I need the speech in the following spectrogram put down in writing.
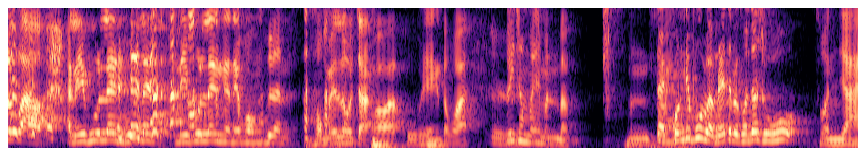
หรือเปล่า อันนี้พูดเล่นพูดเล่นอันนี้พูดเล่นกันในวงเพื่อน ผมไม่รู้จักว่าครูเพลงแต่ว่าเฮ้ยทำไมมันแบบมันสวยแต่คนที่พูดแบบนี้จะเป็นคนเจ้าชู้ ส่วนใหญ่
